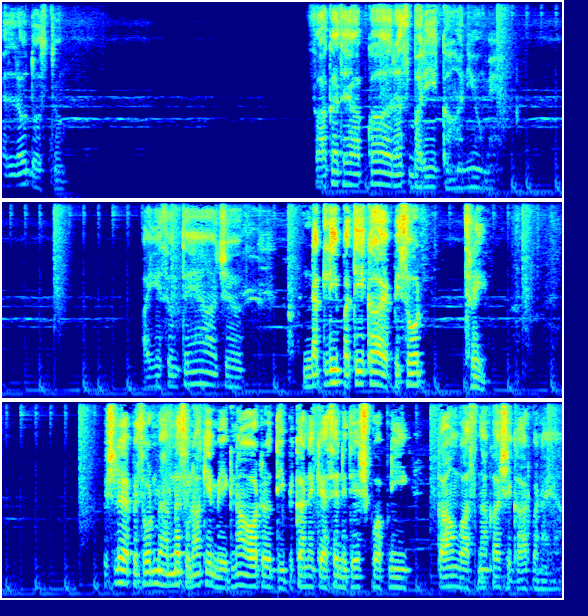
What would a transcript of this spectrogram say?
हेलो दोस्तों। स्वागत है आपका रस भरी कहानियों में। आइए सुनते हैं आज नकली पति का एपिसोड थ्री। पिछले एपिसोड में हमने सुना कि मेघना और दीपिका ने कैसे नितेश को अपनी काम वासना का शिकार बनाया।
